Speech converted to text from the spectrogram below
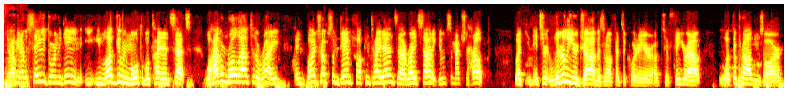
Yeah. I mean, I was saying during the game. You, you love doing multiple tight end sets. Well, have him roll out to the right and bunch up some damn fucking tight ends to that right side and give him some extra help. Like it's your literally your job as an offensive coordinator uh, to figure out what the problems are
